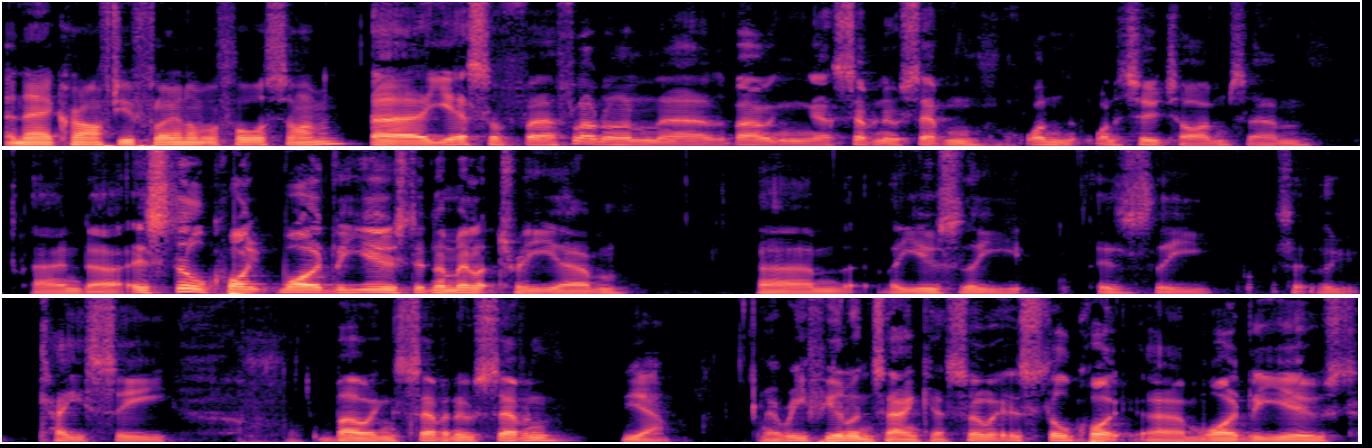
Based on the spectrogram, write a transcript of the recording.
an aircraft you've flown on before, Simon. uh, yes. I've uh, flown on uh, the Boeing uh, 707 one one or two times, um, and uh, it's still quite widely used in the military. Um, um, they use the is the is it the KC Boeing 707. Yeah, a refueling tanker, so it is still quite um, widely used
